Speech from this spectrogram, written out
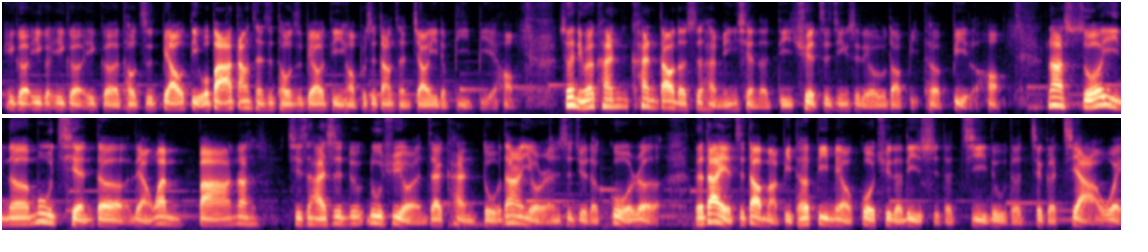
一个一个一个一个投资标的，我把它当成是投资标的哈，不是当成交易的币别哈。所以你会看看到的是很明显的，的确资金是流入到比特币了哈。那所以呢，目前的两万八，那其实还是陆陆续有人在看多，当然有人是觉得过热了。可大家也知道嘛，比特币没有过去的历史的记录的这个价位，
